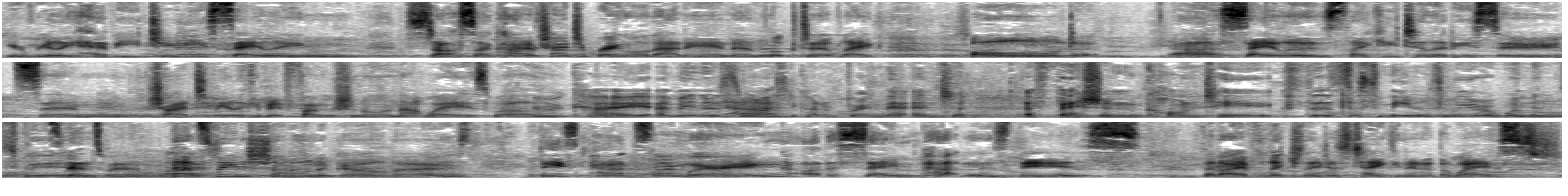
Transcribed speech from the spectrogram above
your really heavy duty sailing stuff. So I kind of tried to bring all that in and looked at like old uh, sailors like utility suits and tried to be like a bit functional in that way as well. Okay, I mean, it's Yeah. nice to kind of bring that into a fashion context. Is this menswear or women's wear? Menswear. That's been shot on a girl though. These pants that I'm wearing are the same pattern as this that I've literally just taken in at the waist.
